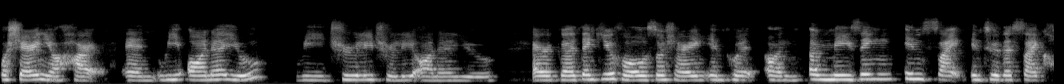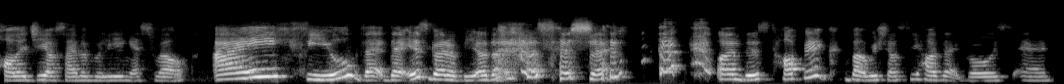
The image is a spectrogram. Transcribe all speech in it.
for sharing your heart, and we honor you. We truly, truly honor you. Erica, thank you for also sharing input on amazing insight into the psychology of cyberbullying as well. I feel that there is going to be another session on this topic, but we shall see how that goes. And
